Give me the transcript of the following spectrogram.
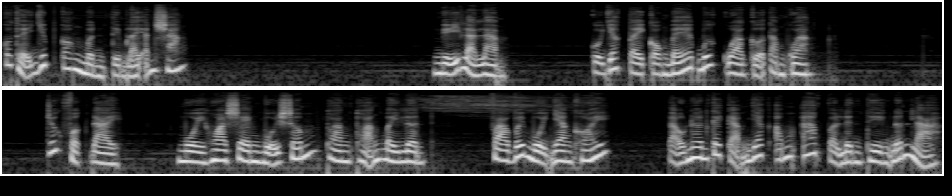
có thể giúp con mình tìm lại ánh sáng. Nghĩ là làm. Cô dắt tay con bé bước qua cửa tam quan. Trước Phật đài, mùi hoa sen buổi sớm thoang thoảng bay lên, pha với mùi nhang khói, tạo nên cái cảm giác ấm áp và linh thiêng đến lạ.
